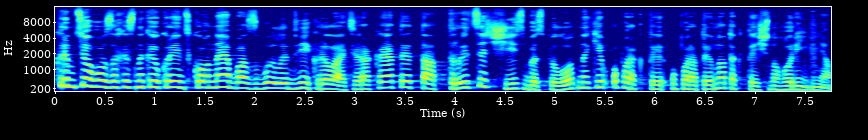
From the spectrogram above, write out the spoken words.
Крім цього, захисники українського неба збили дві крилаті ракети та 36 безпілотників оперативно-тактичного рівня.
